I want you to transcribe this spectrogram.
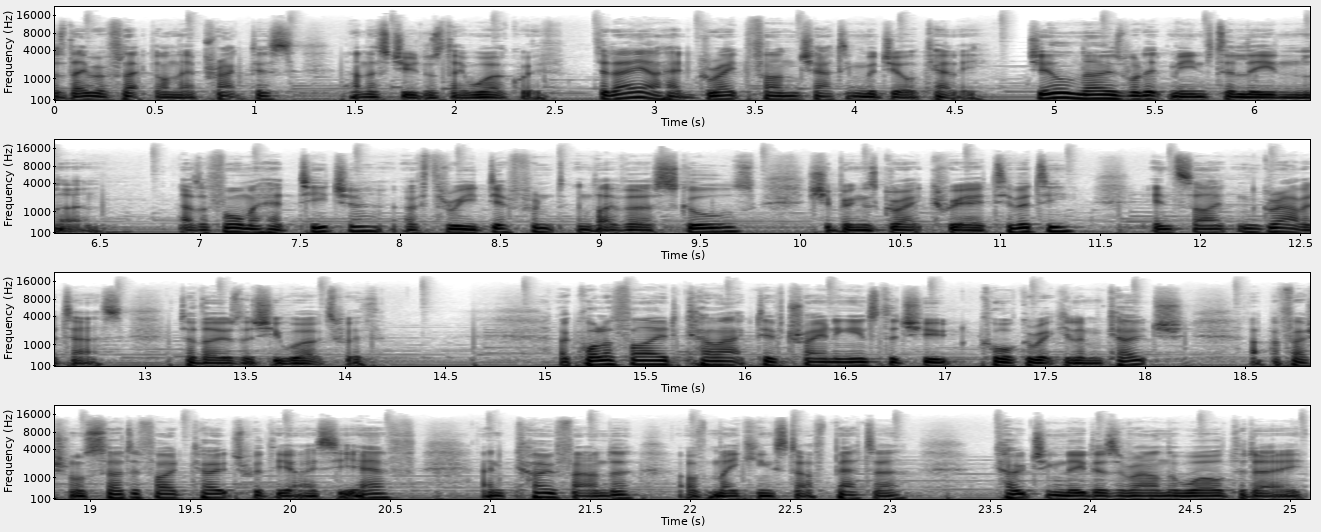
as they reflect on their practice and the students they work with. Today I had great fun chatting with Gill Kelly. Gill knows what it means to lead and learn. As a former head teacher of three different and diverse schools, she brings great creativity, insight, and gravitas to those that she works with a qualified Coactive Training Institute core curriculum coach, a professional certified coach with the ICF, and co founder of Making Stuff Better, coaching leaders around the world today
